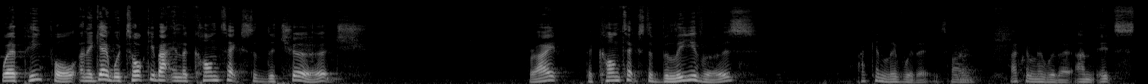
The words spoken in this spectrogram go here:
where people, and again, we're talking about in the context of the church, right? The context of believers. I can live with it. It's fine. I can live with it. And it's.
